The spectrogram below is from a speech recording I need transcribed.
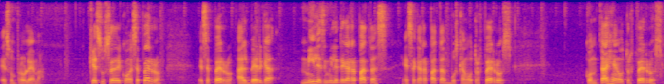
es un problema. ¿Qué sucede con ese perro? Ese perro alberga miles y miles de garrapatas. Esas garrapatas buscan otros perros contagian a otros perros,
